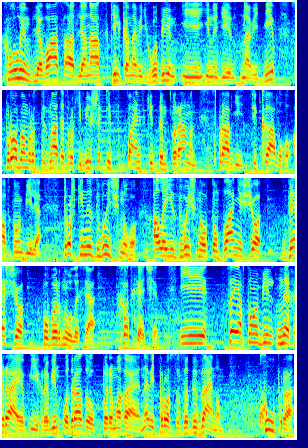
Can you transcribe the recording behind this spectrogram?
хвилин для вас, а для нас кілька навіть годин і іноді навіть днів. Спробуємо розпізнати трохи більше іспанський темперамент справді цікавого автомобіля, трошки незвичного, але і звичного в тому плані, що дещо повернулися. Хотхетчі. І цей автомобіль не грає в ігри. Він одразу перемагає, навіть просто за дизайном. Купра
